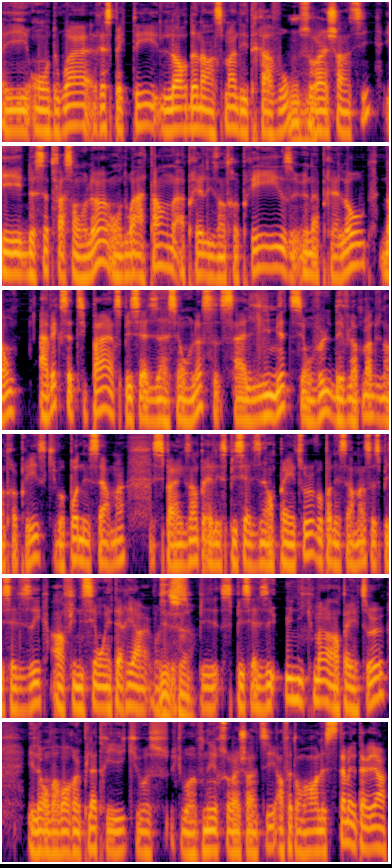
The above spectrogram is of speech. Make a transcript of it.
et on doit respecter l'ordonnancement des travaux mhm. sur un chantier et de cette façon-là, on doit attendre après les entreprises, une après l'autre. Donc, avec cette hyper spécialisation-là, ça, limite, si on veut, le développement d'une entreprise qui ne va pas nécessairement, si par exemple elle est spécialisée en peinture, ne va pas nécessairement se spécialiser en finition intérieure, va se spécialiser uniquement en peinture Et là, on va avoir un plâtrier qui va, qui va venir sur un chantier. En fait, on va avoir le système intérieur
